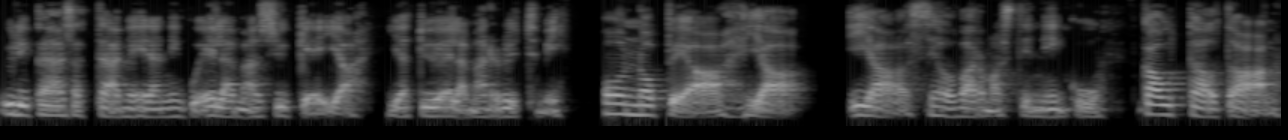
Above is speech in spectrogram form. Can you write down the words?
ylipäänsä tämä meidän niin kuin elämän syke ja, ja työelämän rytmi on nopeaa ja, ja se on varmasti niin kuin kauttaaltaan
